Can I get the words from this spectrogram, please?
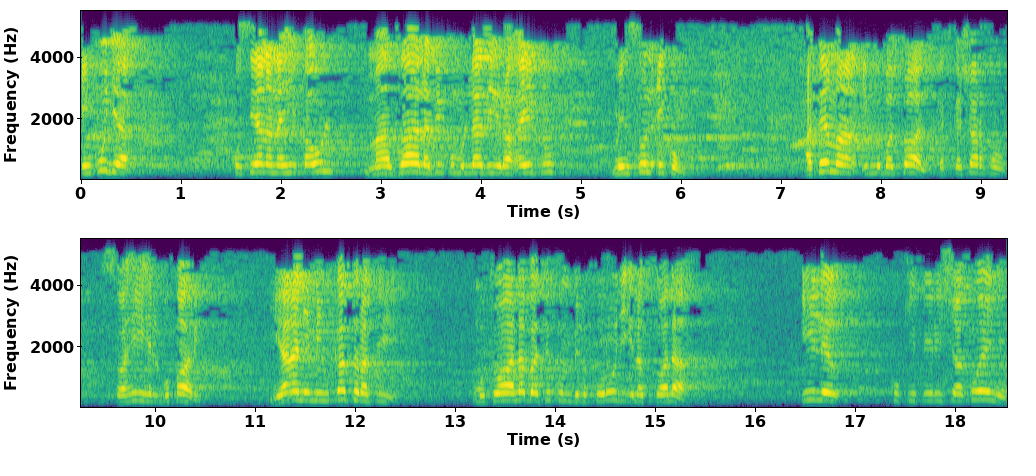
Inkuja kuhusiana na hii kaul ma zala bikum alladhi ra'aytu min sun'ikum. Asema ibn Battal katika sharhu sahih البخاري يعني من كثرة kathrati بالخروج إلى الصلاة ile kukithirisha kwenyu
